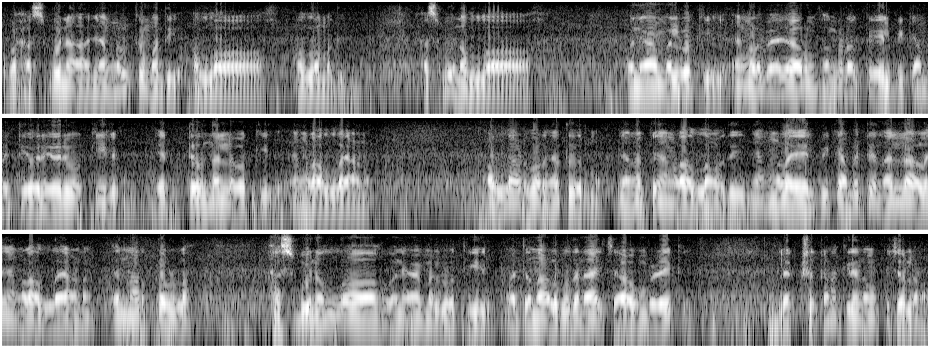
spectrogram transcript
അപ്പോൾ ഹസ്ബുന ഞങ്ങൾക്ക് മതി. അള്ളാഹ് അള്ള മതി. ഹസ്ബുൻ അള്ളാഹ് ഒനാമൽ വക്കീൽ ഞങ്ങളെ ബേജാറും സങ്കടമൊക്കെ ഏൽപ്പിക്കാൻ പറ്റിയ ഒരേ ഒരു വക്കീൽ ഏറ്റവും നല്ല വക്കീൽ ഞങ്ങൾ അള്ളയാണ്. അള്ളാട് പറഞ്ഞാൽ തീർന്നു. ഞങ്ങൾക്ക് ഞങ്ങൾ അള്ള മതി. ഞങ്ങളെ ഏൽപ്പിക്കാൻ പറ്റിയ നല്ല ആൾ ഞങ്ങൾ അള്ളയാണ് എന്നർത്ഥമുള്ള ഹസ്ബുൻ അള്ളാഹു അനാമൽ വക്കീൽ. മറ്റന്നാൾ ബുധനാഴ്ച ആകുമ്പോഴേക്ക് ലക്ഷക്കണക്കിന് നമുക്ക് ചൊല്ലണം.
